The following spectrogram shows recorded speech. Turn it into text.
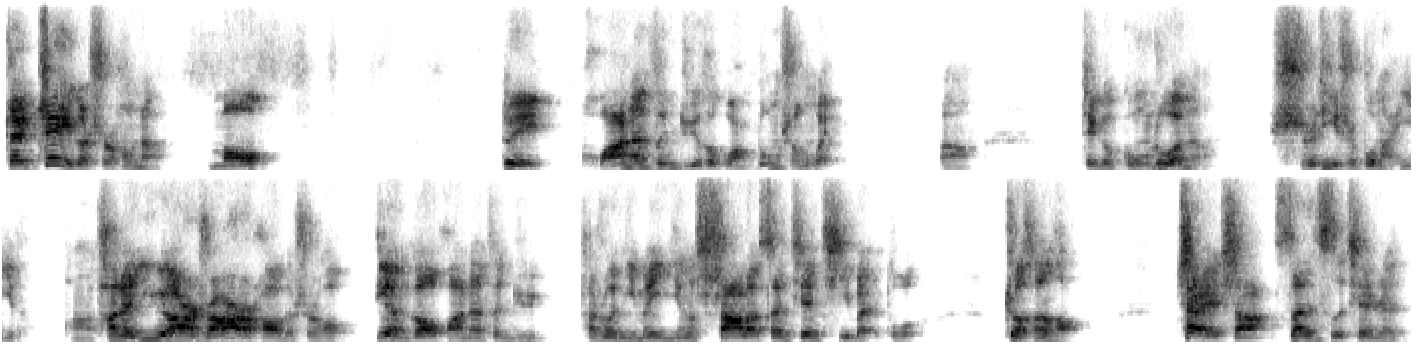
在这个时候呢，毛对华南分局和广东省委啊这个工作呢，实际是不满意的。啊，他在一月二十二号的时候电告华南分局，他说：“你们已经杀了三千七百多，这很好，再杀三四千人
